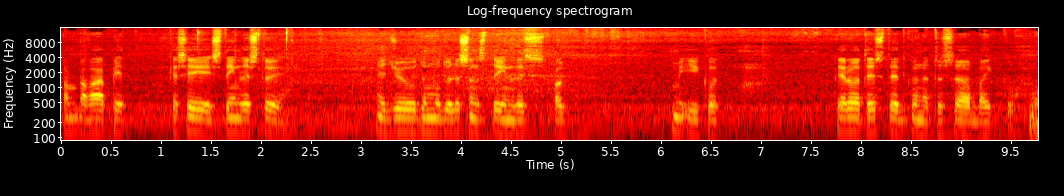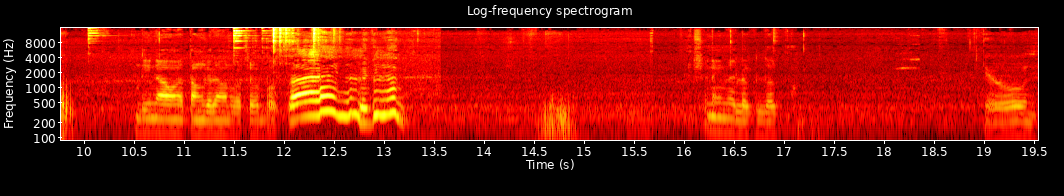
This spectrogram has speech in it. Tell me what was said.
pampakapit kasi stainless to eh. Medyo dumudulas ang stainless pag umiikot. Pero tested ko na to sa bike ko. Hindi na ako natanggal ang rotor bolt. Ay nalaglag! Saan yung nalaglag yun.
